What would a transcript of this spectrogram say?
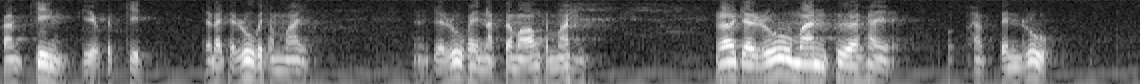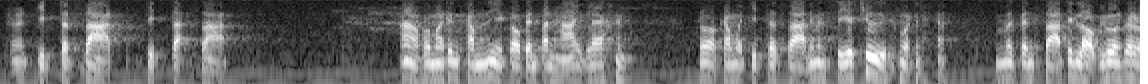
ความจริงเกี่ยวกับจิตแต่เราจะรู้ไปทำไม จะรู้ให้หนักสมองทำไม เราจะรู้มันเพื่อให้เป็นรูปจิตศาสตร์ จิตศาสตร์อ้าวพอมาถึงคำนี้ก็เป็นปัญหาอีกแล้ว ราะคำว่าจิตศาสตร์นี่มันเสียชื่อหมดแล้ว มันเป็นศาสตร์ที่หลอกลวงสร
